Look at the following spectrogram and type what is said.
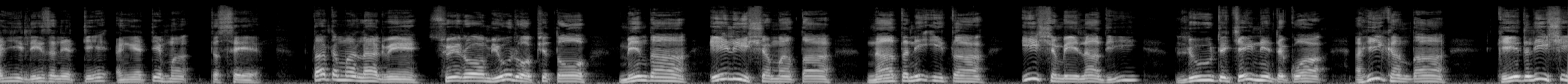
န်းကြီး41အငယ်1မှ30တတမလတွင်ဆွေတော်မျိုးတော်ဖြစ်သောမင်းသားအေလိရှမသာနာတနိဤသားဣရှမေလသည် လူတကြိတ်နှင့်တကွအဟိကံသားဂေဒလိရှိ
